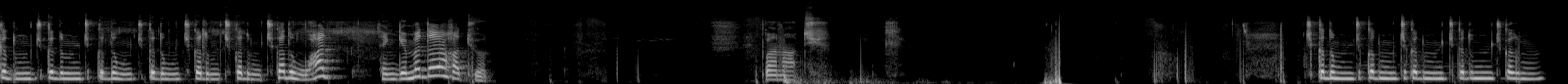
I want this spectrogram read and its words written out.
Çıkadım çıkadım çıkadım çıkadım çıkadım çıkadım çıkadım. Hadi sen geme dayak atıyorsun. Bana at. Çıkadım çıkadım çıkadım çıkadım çıkadım.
